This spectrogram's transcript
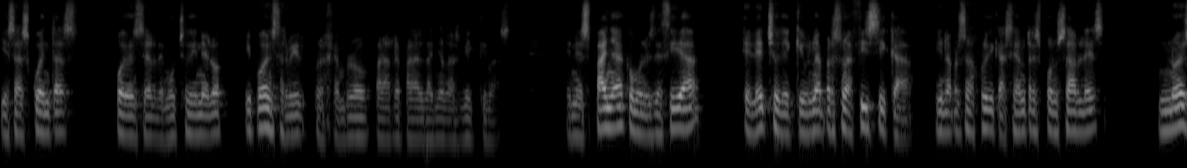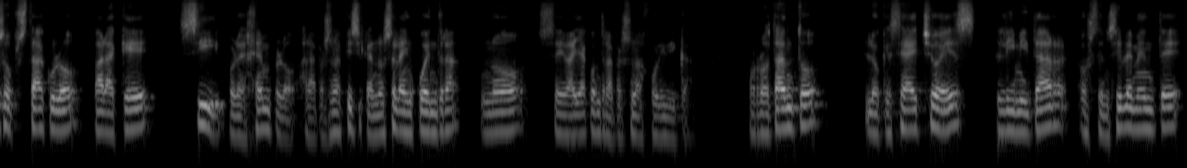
Y esas cuentas pueden ser de mucho dinero y pueden servir, por ejemplo, para reparar el daño a las víctimas. En España, como les decía, el hecho de que una persona física y una persona jurídica sean responsables no es obstáculo para que si, por ejemplo, a la persona física no se la encuentra, no se vaya contra la persona jurídica. Por lo tanto, lo que se ha hecho es limitar ostensiblemente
